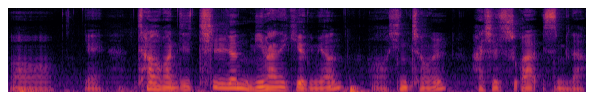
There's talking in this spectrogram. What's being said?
어, 예, 창업한 지 7년 미만의 기업이면 어, 신청을 하실 수가 있습니다.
